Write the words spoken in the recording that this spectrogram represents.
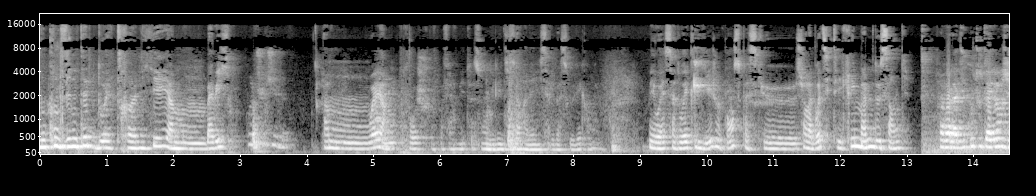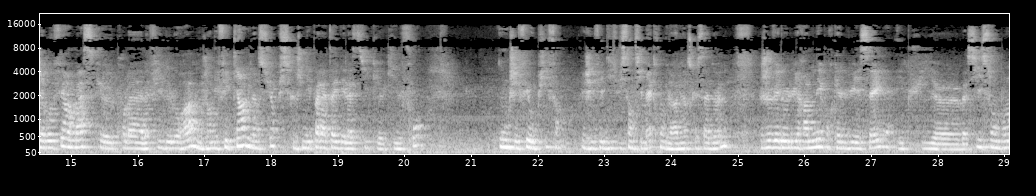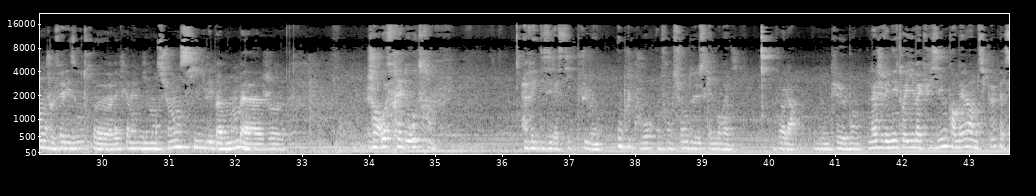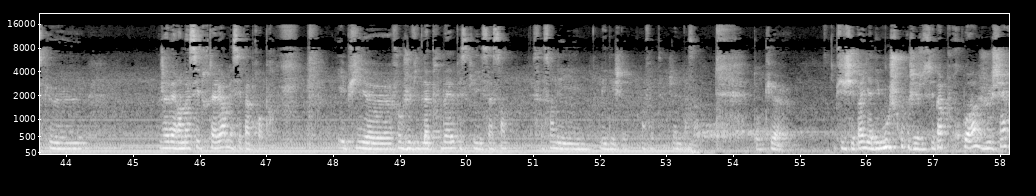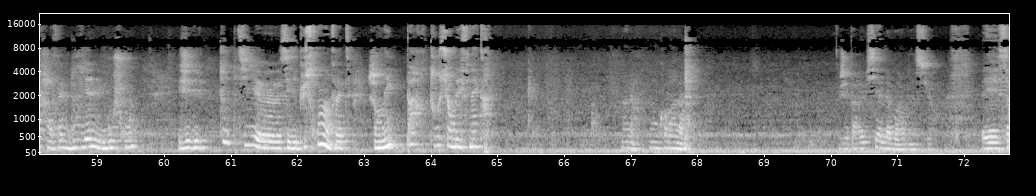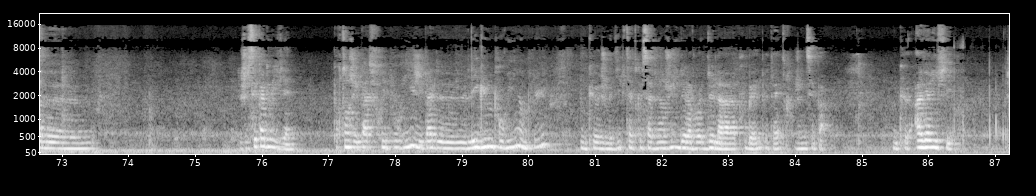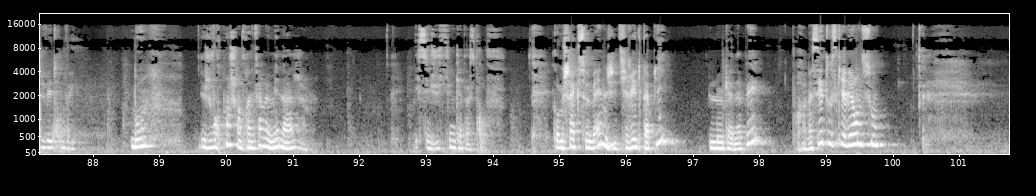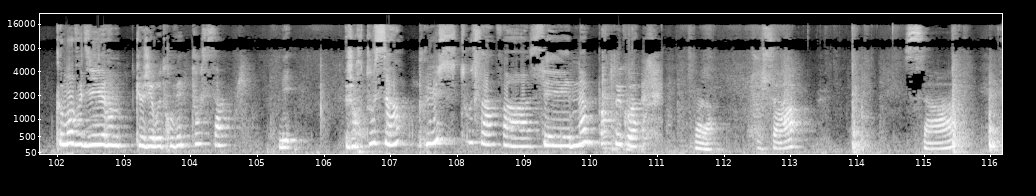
mon compte Vinted doit être lié à mon... Bah oui, YouTube. à mon. Ouais, à mon. Oh, je peux pas fermer, de toute façon, il est 10h, Anaïs, elle va se lever quand même. Mais ouais, ça doit être lié, je pense, parce que sur la boîte, c'était écrit MAM de 5. Enfin voilà, du coup, tout à l'heure, j'ai refait un masque pour la, la fille de Laura. Donc, J'en ai fait qu'un, bien sûr, puisque je n'ai pas la taille d'élastique qu'il faut. Donc, j'ai fait au pif. hein. J'ai fait 18 cm, on verra bien ce que ça donne. Je vais le lui ramener pour qu'elle lui essaye. Et puis, euh, bah, s'ils sont bons, je fais les autres euh, avec la même dimension. S'il n'est pas bon, bah, je, J'en referai d'autres avec des élastiques plus longs ou plus courts en fonction de ce qu'elle m'aura dit. Voilà. Donc euh, bon, là je vais nettoyer ma cuisine quand même un petit peu parce que j'avais ramassé tout à l'heure mais c'est pas propre. Et puis il faut que je vide la poubelle parce que ça sent, ça sent les, déchets. J'aime pas ça. Donc euh, puis je sais pas, il y a des moucherons. Je, sais pas pourquoi. Je cherche en fait d'où viennent les moucherons. J'ai des tout petits, euh, c'est des pucerons en fait. J'en ai partout sur mes fenêtres. Voilà, encore un là. J'ai pas réussi à l'avoir, bien sûr. Et ça me. Je sais pas d'où ils viennent. Pourtant, j'ai pas de fruits pourris, j'ai pas de légumes pourris non plus. Donc, euh, je me dis peut-être que ça vient juste de la, de la poubelle, peut-être. Je ne sais pas. Donc, euh, à vérifier. Je vais trouver. Bon, je vous reprends, je suis en train de faire le ménage. Et c'est juste une catastrophe. comme chaque semaine, j'ai tiré le tapis, le canapé, pour ramasser tout ce qu'il y avait en dessous. Comment vous dire que j'ai retrouvé tout ça? Mais genre tout ça, plus tout ça. Enfin, c'est n'importe quoi. Voilà, tout ça, ça.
